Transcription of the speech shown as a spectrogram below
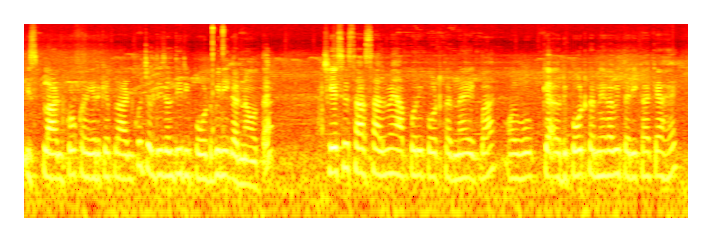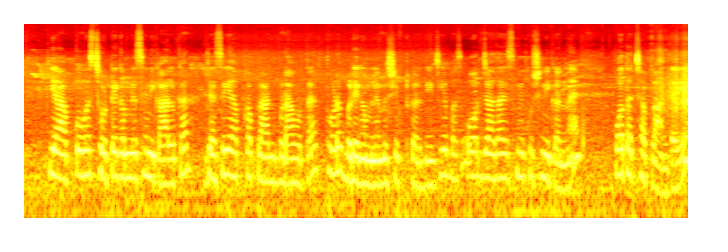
इस प्लांट को, कनेर के प्लांट को जल्दी जल्दी रिपोर्ट भी नहीं करना होता है। छः से सात साल में आपको रिपोर्ट करना है एक बार, और वो क्या रिपोर्ट करने का भी तरीका क्या है? कि आपको बस छोटे गमले से निकाल कर जैसे ही आपका प्लांट बड़ा होता है, थोड़े बड़े गमले में शिफ्ट कर दीजिए। बस और ज़्यादा इसमें कुछ नहीं करना है। बहुत अच्छा प्लांट है ये।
